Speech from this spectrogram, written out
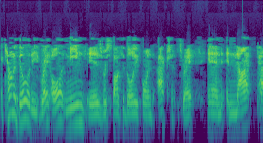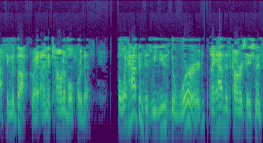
accountability, right, all it means is responsibility for one's actions, right? And, and not passing the buck, right? I'm accountable for this. But what happens is we use the word, and I have this conversation, it's,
